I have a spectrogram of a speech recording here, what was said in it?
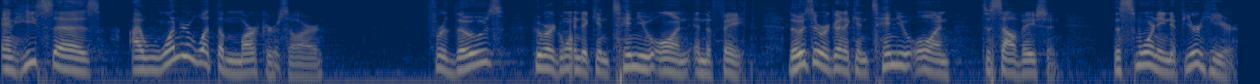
and he says, I wonder what the markers are for those who are going to continue on in the faith, those who are going to continue on to salvation. This morning, if you're here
